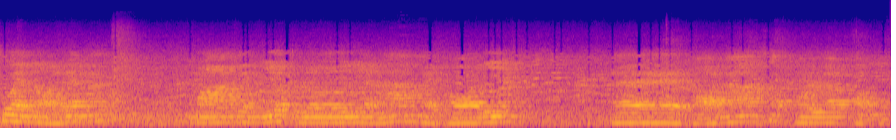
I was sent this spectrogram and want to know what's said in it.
ช่วยหน่อยได้ไหมมากันเยอะเลยเนี่ยน้ำไม่พอเลี้ยงเออขอน้ำสักคนละกล่อง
